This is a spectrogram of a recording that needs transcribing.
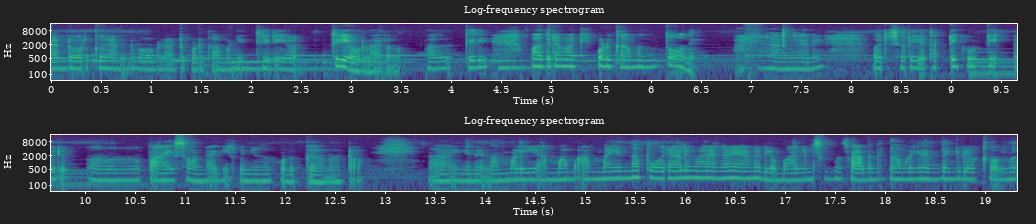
രണ്ട് പേർക്ക് രണ്ട് ബൗളിലായിട്ട് കൊടുക്കാൻ വേണ്ടി ഇത്തിരി ഇത്തിരി ഉള്ളായിരുന്നു. അപ്പം അത് ഇത്തിരി മധുരമാക്കി കൊടുക്കാമെന്ന് തോന്നി. അങ്ങനെ ഒരു ചെറിയ തട്ടിക്കൂട്ടി ഒരു പായസം ഉണ്ടാക്കി കുഞ്ഞുങ്ങൾക്ക് കൊടുക്കുകയാണ് കേട്ടോ. ഇങ്ങനെ നമ്മൾ ഈ അമ്മ അമ്മ എന്ന പോരാളിമാർ അങ്ങനെയാണല്ലോ. ബാലൻസ് എന്ന സാധനത്തിന് നമ്മളിങ്ങനെ എന്തെങ്കിലുമൊക്കെ ഒന്ന്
